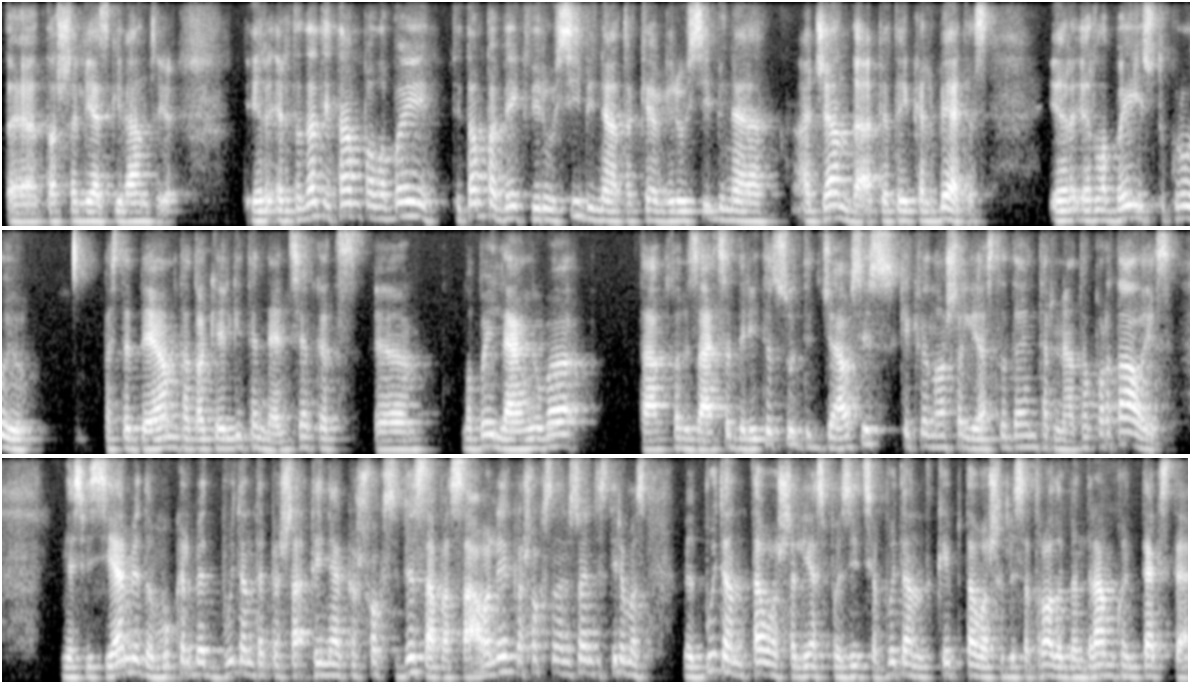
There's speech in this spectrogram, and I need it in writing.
ta, ta šalies gyventojų. Ir, ir tada tai tampa labai, tai tampa veik vyriausybinė, tokia vyriausybinė agenda apie tai kalbėtis. Ir, ir labai iš tikrųjų pastebėjom tą tokią irgi tendenciją, kad e, labai lengva tą aktualizaciją daryti su didžiausiais kiekvienos šalies tada interneto portalais. Nes visiems įdomu kalbėti būtent apie šalį, tai ne kažkoks visą pasaulį, kažkoks analizuojantis tyrimas, bet būtent tavo šalies pozicija, būtent kaip tavo šalis atrodo bendram kontekste,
